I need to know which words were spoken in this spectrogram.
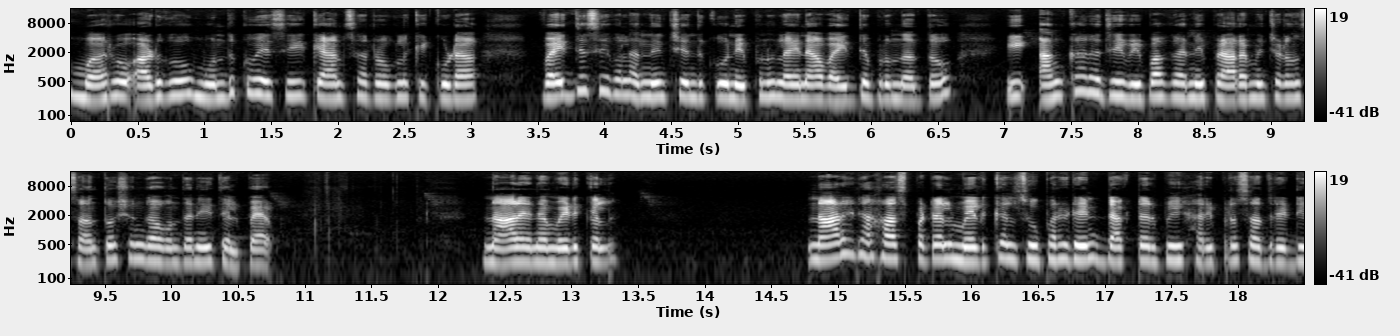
మరో అడుగు ముందుకు వేసి క్యాన్సర్ రోగులకి కూడా వైద్య సేవలు అందించేందుకు నిపుణులైన వైద్య బృందంతో ఈ అంకాలజీ విభాగాన్ని ప్రారంభించడం సంతోషంగా ఉందని తెలిపారు. Narayana medical Narayana hospital medical superintendent doctor B Hariprasad Reddy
